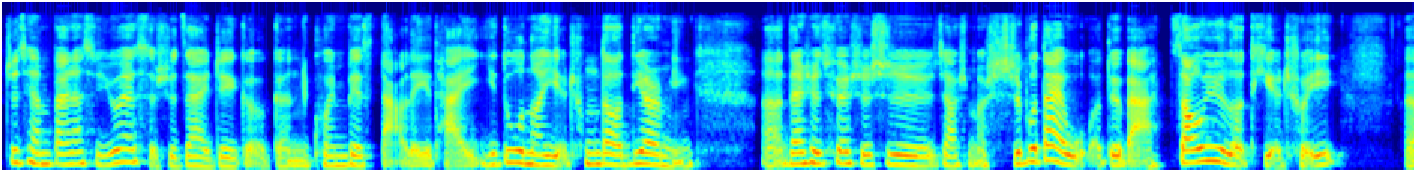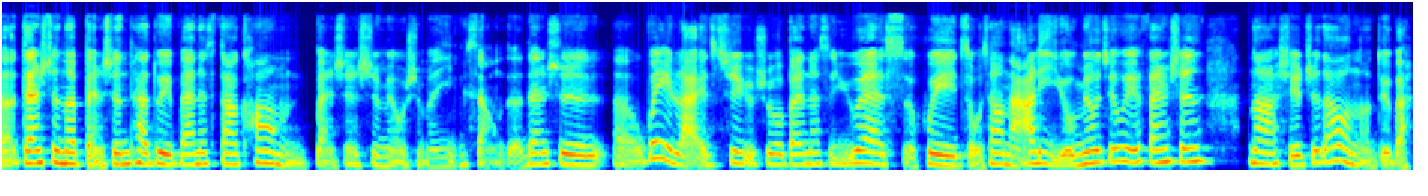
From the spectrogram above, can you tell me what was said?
之前 Binance US 是在这个跟 Coinbase 打擂台，一度呢也冲到第二名。呃，但是确实是叫什么时不待我，对吧？遭遇了铁锤。呃，但是呢，本身它对 Binance.com 本身是没有什么影响的。但是呃，未来至于说 Binance US 会走向哪里，有没有机会翻身，那谁知道呢？对吧？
